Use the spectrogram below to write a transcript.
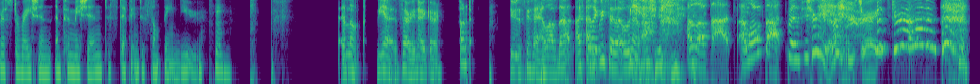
restoration and permission to step into something new. I love, yeah, sorry, no, go. Oh, no. You were just going to say, I love that. I feel I- like we say that all the time. I love that. I love that. But it's true. Like, It's true. It's true. I love it.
